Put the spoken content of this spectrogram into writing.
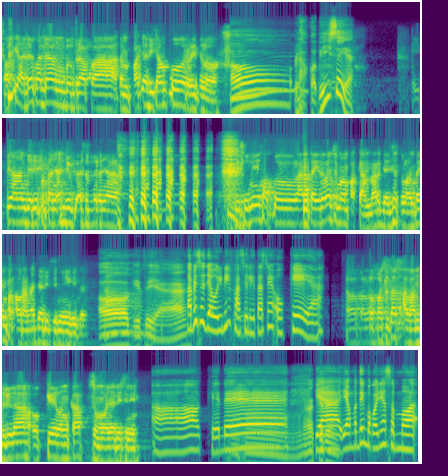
Tapi ada kadang beberapa tempat yang dicampur itu loh. oh lah kok bisa ya? Itu yang jadi pertanyaan juga sebenarnya. di sini satu lantai itu kan cuma empat kamar, jadi satu lantai empat orang aja di sini gitu. Oh Oh, gitu ya. Tapi sejauh ini fasilitasnya oke ya? Eh, kalau fasilitas alhamdulillah oke lengkap semuanya di sini. Oke deh. Hmm, oke Ya, deh. yang penting pokoknya semua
